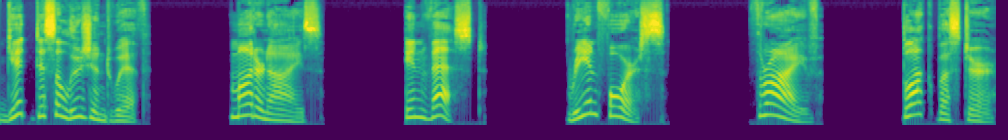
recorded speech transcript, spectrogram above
Get disillusioned with. Modernize. Invest. Reinforce. Thrive. Blockbuster.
